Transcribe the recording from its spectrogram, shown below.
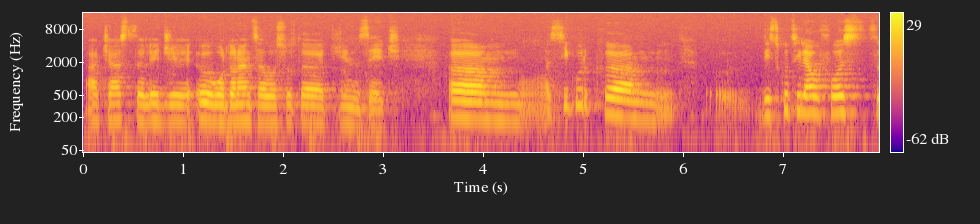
această lege, ă, ordonanță 150. Sigur că discuțiile au fost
